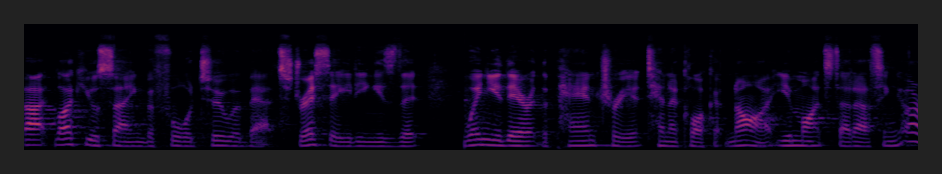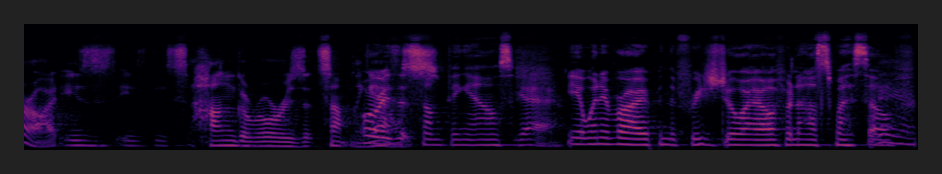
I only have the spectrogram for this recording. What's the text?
but like you were saying before too about stress eating, is that when you're there at the pantry at ten o'clock at night, you might start asking, "All right, is is this hunger or is it something else? Or else?" is it something else? Yeah. Yeah, whenever I open the fridge door, I often ask myself, Yeah,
